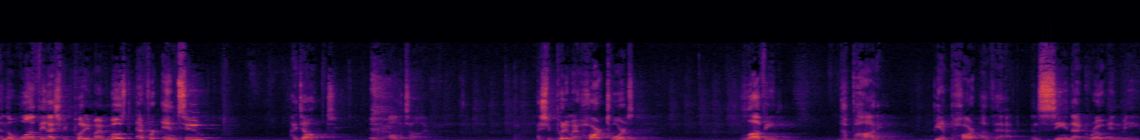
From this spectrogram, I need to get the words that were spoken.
And the one thing I should be putting my most effort into, I don't all the time. I should be putting my heart towards loving the body, being a part of that, and seeing that grow in me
